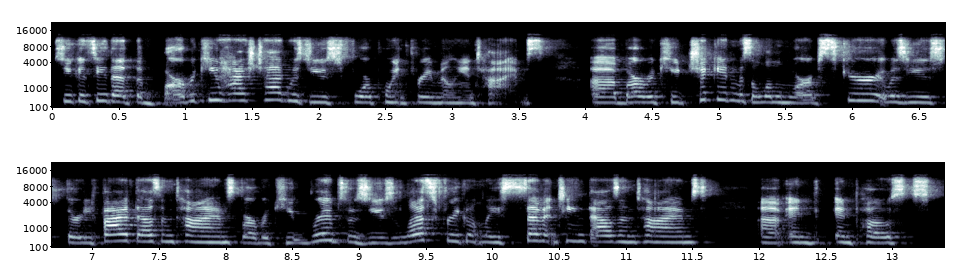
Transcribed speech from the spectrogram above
So you can see that the barbecue hashtag was used 4.3 million times. Uh, barbecue chicken was a little more obscure. It was used 35,000 times. Barbecue ribs was used less frequently, 17,000 times um, in, in posts.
